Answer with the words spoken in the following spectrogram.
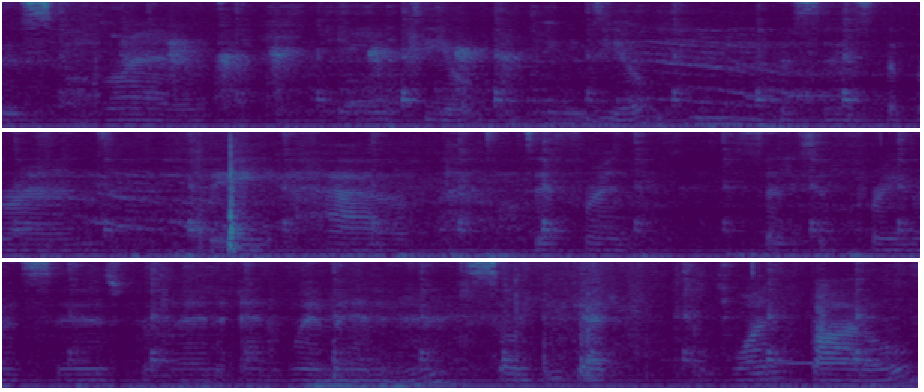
this brand Initio. Initio. This is the brand. They have different scented fragrances for men and women. Mm-hmm. So you get one bottle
